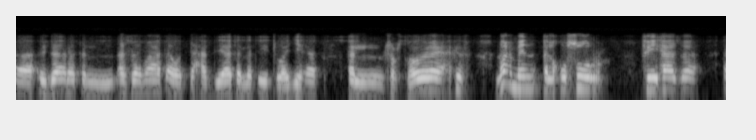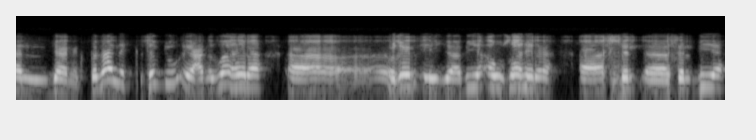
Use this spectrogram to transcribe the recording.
إدارة الأزمات أو التحديات التي تواجهها الشرطه ويعكس نوع من القصور في هذا الجانب. كذلك تبدو يعني ظاهرة غير إيجابية أو ظاهرة سلبية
